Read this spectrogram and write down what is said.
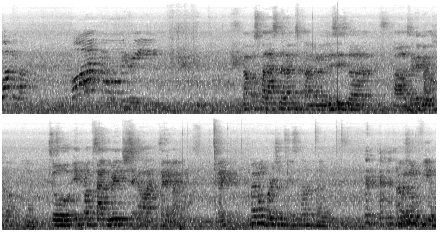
Walking, walking. One, two, three. Tapos palas na lang sa camera. This is the uh, second batch, no? Yeah. So, improv sandwich, uh, second batch. Right? Mayroong versions kasi na rin tayo. Ano yung feel?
